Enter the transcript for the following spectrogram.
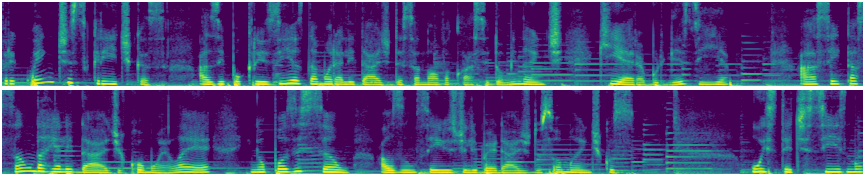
frequentes críticas às hipocrisias da moralidade dessa nova classe dominante, que era a burguesia, a aceitação da realidade como ela é, em oposição aos anseios de liberdade dos românticos, o esteticismo,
